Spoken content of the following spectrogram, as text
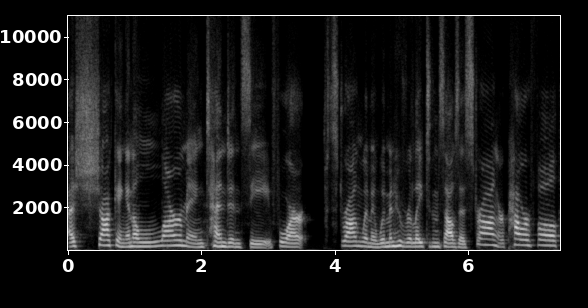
a shocking and alarming tendency for strong women, women who relate to themselves as strong or powerful,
